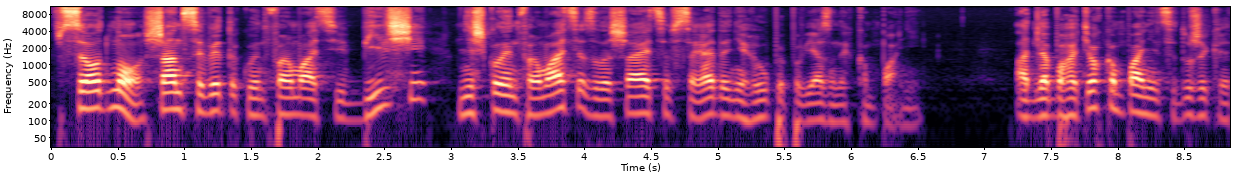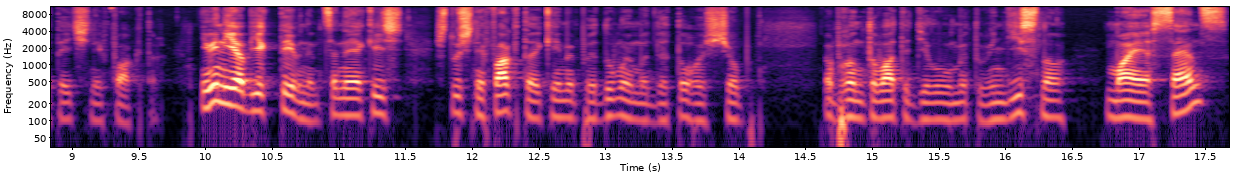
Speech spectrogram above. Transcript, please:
все одно шанси витоку інформації більші, ніж коли інформація залишається всередині групи пов'язаних компаній. А для багатьох компаній це дуже критичний фактор. І він є об'єктивним, це не якийсь штучний фактор, який ми придумуємо для того, щоб обґрунтувати ділову мету. Він дійсно має сенс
